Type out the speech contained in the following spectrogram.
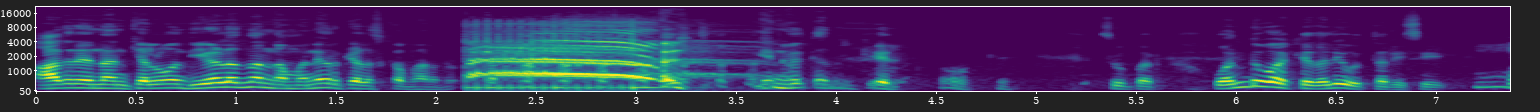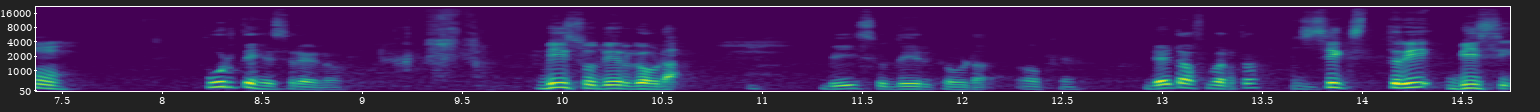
ಆದರೆ ನಾನು ಕೆಲವೊಂದು ಹೇಳೋದನ್ನ ನಮ್ಮ ಮನೆಯವ್ರು ಕೇಳಿಸ್ಕೋಬಾರ್ದು. ಏನ್ ಬೇಕಾದ್ರೂ ಕೇಳಿ. ಓಕೆ ಸೂಪರ್ ಒಂದು ವಾಕ್ಯದಲ್ಲಿ ಉತ್ತರಿಸಿ. ಪೂರ್ತಿ ಹೆಸರೇನು? B Sudheer Gowda. B Sudheer Gowda. Okay date of birth six three B C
